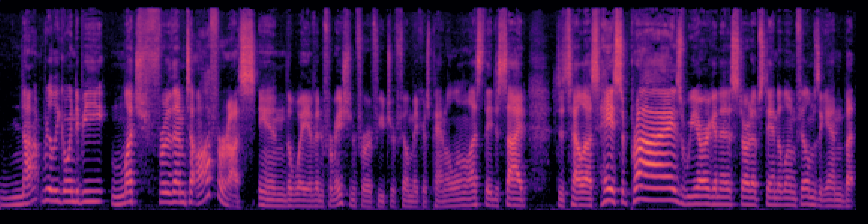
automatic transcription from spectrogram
not really going to be much for them to offer us in the way of information for a future filmmakers panel unless they decide to tell us, hey, surprise, we are going to start up standalone films again. But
